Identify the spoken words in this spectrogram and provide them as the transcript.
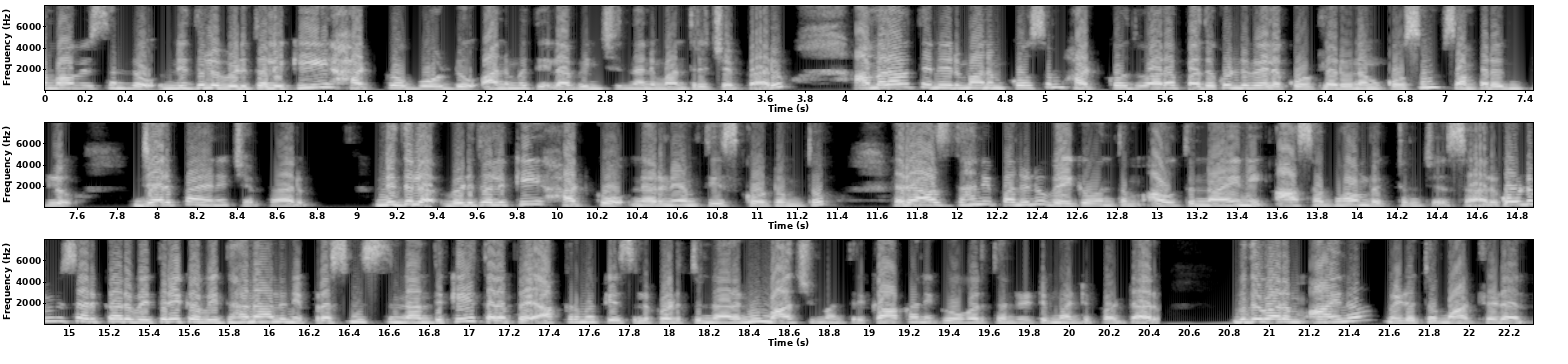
సమావేశంలో నిధుల విడుదలకి హట్కో బోర్డు అనుమతి లభించిందని మంత్రి చెప్పారు. అమరావతి నిర్మాణం కోసం హట్కో ద్వారా పదకొండు వేల కోట్ల రుణం కోసం సంప్రదింపులు జరిపాయని చెప్పారు. నిధుల విడుదలకి హట్కో నిర్ణయం తీసుకోవడంతో రాజధాని పనులు వేగవంతం అవుతున్నాయని ఆశాభావం వ్యక్తం చేశారు. కూటమి సర్కారు వ్యతిరేక విధానాలని ప్రశ్నిస్తున్నందుకే తనపై అక్రమ కేసులు పెడుతున్నారని మాజీ మంత్రి కాకాని గోవర్ధన్ రెడ్డి మండిపడ్డారు. బుధవారం ఆయన మీడియాతో మాట్లాడారు.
